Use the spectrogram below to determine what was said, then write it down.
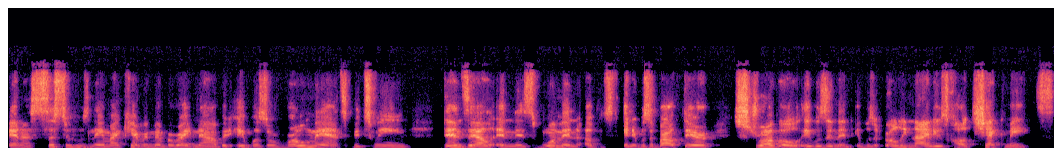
and a sister whose name I can't remember right now, but it was a romance between Denzel and this woman of, and it was about their struggle. It was in the, it was early 90s. It was called Checkmates.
